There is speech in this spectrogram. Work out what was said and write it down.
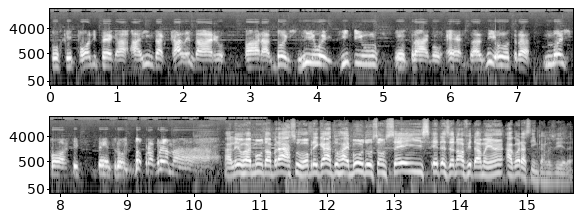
porque pode pegar ainda calendário para 2021. Eu trago essas e outras no esporte dentro do programa. Valeu, Raimundo, abraço. Obrigado, Raimundo. São 6 e 19 da manhã. Agora sim, Carlos Vieira.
